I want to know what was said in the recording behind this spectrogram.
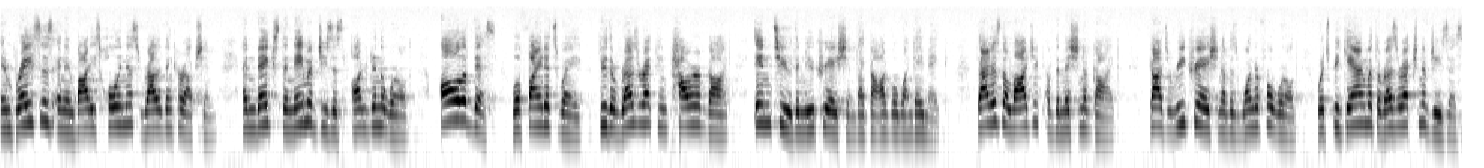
embraces and embodies holiness rather than corruption, and makes the name of Jesus honored in the world. All of this will find its way through the resurrecting power of God into the new creation that God will one day make. That is the logic of the mission of God God's recreation of his wonderful world, which began with the resurrection of Jesus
